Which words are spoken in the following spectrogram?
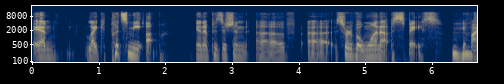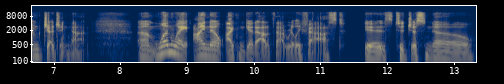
and like puts me up in a position of uh, sort of a one up space Mm-hmm. if I'm judging that. Um, one way I know I can get out of that really fast is to just know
